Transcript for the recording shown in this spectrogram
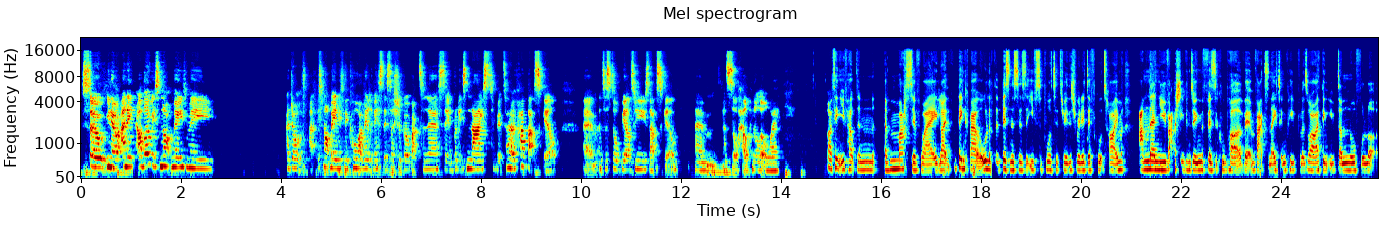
so you know, and it, although it's not made me, I don't, it's not made me think, oh, I really miss this. I should go back to nursing. But it's nice to be to have had that skill, um, and to still be able to use that skill, um, and still help in a little way. I think you've helped in a massive way. Like, think about all of the businesses that you've supported through this really difficult time. And then you've actually been doing the physical part of it and vaccinating people as well. I think you've done an awful lot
